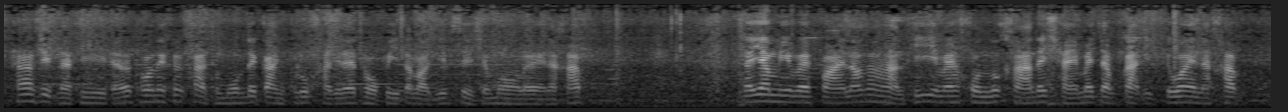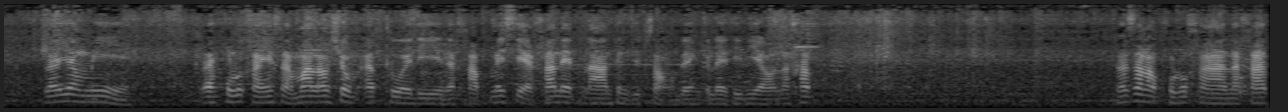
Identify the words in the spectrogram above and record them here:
50 นาที แต่ถ้าโทรในเครือข่ายทุกมุมด้วยกันคุณลูกค้าจะได้โทรฟรีตลอด 24 ชั่วโมงเลยนะครับ และยังมี Wi-Fi นอกสถานที่ให้คุณลูกค้าได้ใช้ไม่จำกัดอีกด้วยนะครับ และยังมีและคุณลูกค้ายังสามารถรับชมแอป True ID นะครับ ไม่เสียค่าเน็ตนานถึง 12 เดือนกันเลยทีเดียวนะครับและสำหรับคุณลูกค้านะครับ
